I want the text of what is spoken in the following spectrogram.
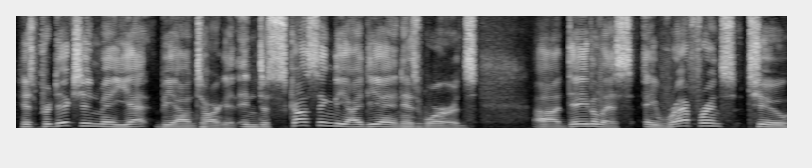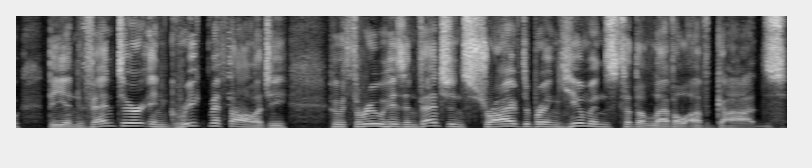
His prediction may yet be on target. In discussing the idea in his words, uh, Daedalus, a reference to the inventor in Greek mythology who, through his invention, strived to bring humans to the level of gods.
